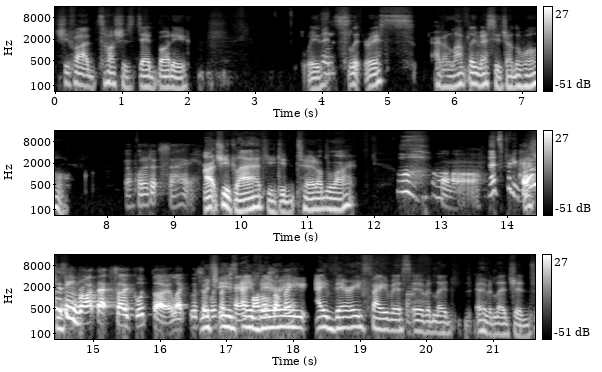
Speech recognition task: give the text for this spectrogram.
she finds Tosh's dead body with And- slit wrists and a lovely message on the wall. And what did it say? Aren't you glad you didn't turn on the light? Oh, Oh. that's pretty How rough. did he write that so good though? Like was it Which with a is a tampon very, a very famous urban, legend. urban legend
